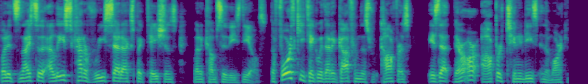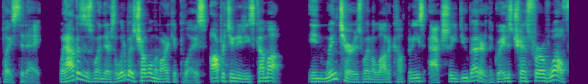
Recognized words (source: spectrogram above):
but it's nice to at least kind of reset expectations when it comes to these deals. The fourth key takeaway that I got from this conference is that there are opportunities in the marketplace today. What happens is when there's a little bit of trouble in the marketplace, opportunities come up. In winter is when a lot of companies actually do better. The greatest transfer of wealth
